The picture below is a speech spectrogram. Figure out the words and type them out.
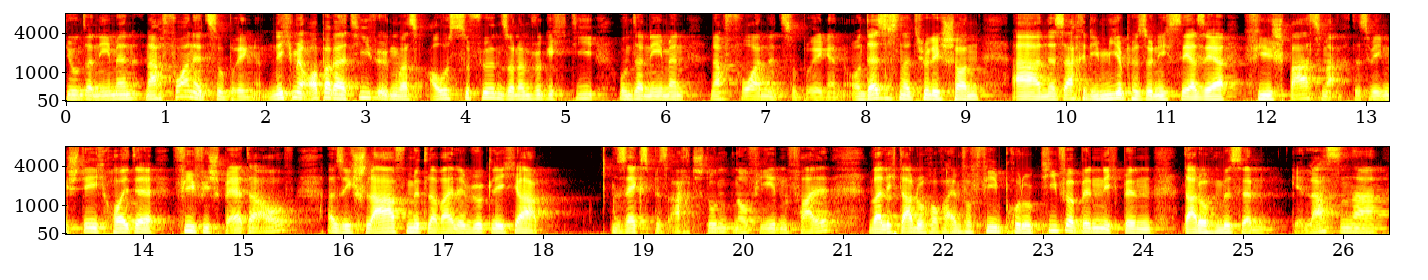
die Unternehmen nach vorne zu bringen. Nicht mehr operativ irgendwas auszuführen, sondern wirklich die Unternehmen nach vorne zu bringen. Und das ist natürlich schon äh, eine Sache, die mir persönlich sehr, sehr viel Spaß macht. Deswegen stehe ich heute viel, viel später auf. Also ich schlafe mittlerweile wirklich, ja, sechs bis acht Stunden auf jeden Fall, weil ich dadurch auch einfach viel produktiver bin. Ich bin dadurch ein bisschen gelassener,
